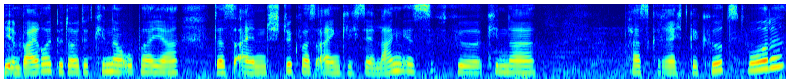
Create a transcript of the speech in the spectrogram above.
Hier in Bayreuth bedeutet Kinderoper ja, dass ein Stück, was eigentlich sehr lang ist, für Kinder passgerecht gekürzt wurde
